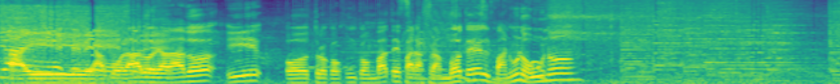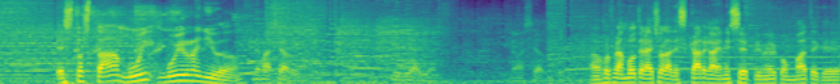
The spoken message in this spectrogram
Y ahí ha volado, le ha dado. Y otro un combate para Fran Bottle. Van 1-1. Esto está muy, muy reñido. Demasiado. Diría yo. Demasiado. A lo mejor Fran ha hecho la descarga en ese primer combate que.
